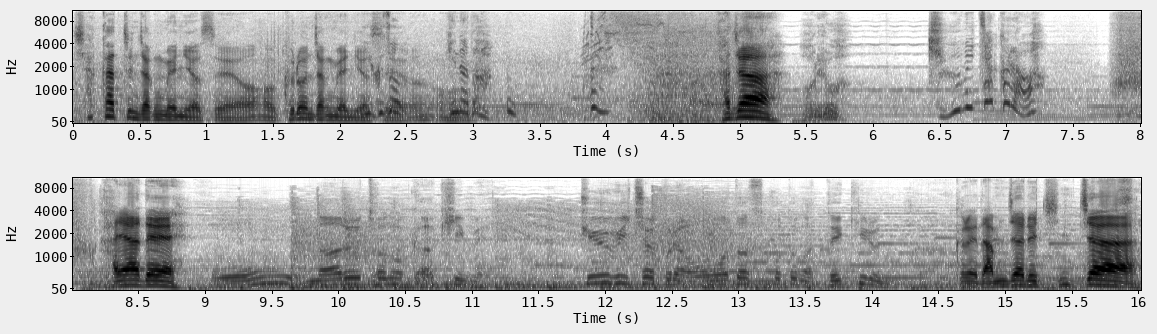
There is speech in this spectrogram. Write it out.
샷 같은 장면이었어요 어, 그런 行くぞ 장면이었어요 어. ひなだ 가자 俺をキュービチャクラ 가야 돼 おおナルトのガキめキュービチャクラを渡すことができるのか 그래 남자를 진짜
